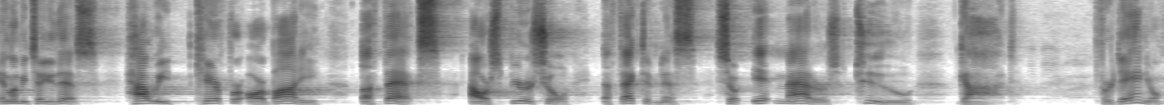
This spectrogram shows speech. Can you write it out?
And let me tell you this how we care for our body affects our spiritual effectiveness, so it matters to God. For Daniel,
